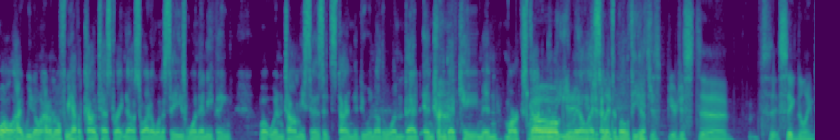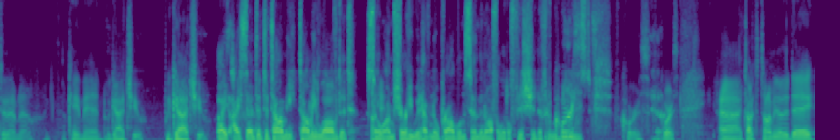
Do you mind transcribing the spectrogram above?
Well, I we don't I don't know if we have a contest right now, so I don't want to say he's won anything. But when Tommy says it's time to do another one, that entry that came in, Mark's got it in Oh, the okay. email. I sent like- it to both of you. Just you're just uh, s- signaling to them now. Like, okay, man, we got you. We got you. I, I sent it to Tommy. Tommy loved it, so Okay. I'm sure he would have no problem sending off a little fish shit if it Of would be course, used. of course, of course. Uh, I talked to Tommy the other day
